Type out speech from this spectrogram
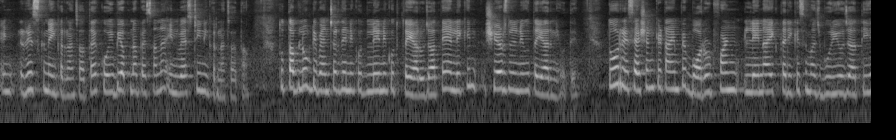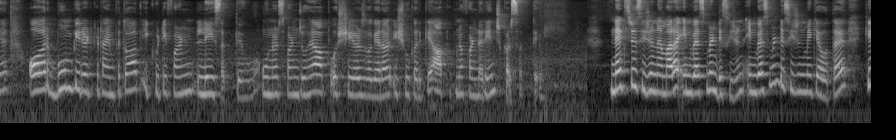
रिस्क नहीं करना चाहता है, कोई भी अपना पैसा ना इन्वेस्ट ही नहीं करना चाहता। तो तब लोग डिवेंचर देने को, लेने को तो तैयार हो जाते हैं, लेकिन शेयर्स लेने को तैयार नहीं होते। तो रिसेशन के टाइम पे बोरोड फंड लेना एक तरीके से मजबूरी हो जाती है, और बूम पीरियड के टाइम पे तो आप इक्विटी फ़ंड ले सकते हो। ओनर्स फंड जो है, आप शेयर्स वगैरह इशू करके आप अपना फ़ंड अरेंज कर सकते हो। नेक्स्ट डिसीज़न है हमारा इन्वेस्टमेंट डिसीज़न इन्वेस्टमेंट डिसीज़न में क्या होता है कि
